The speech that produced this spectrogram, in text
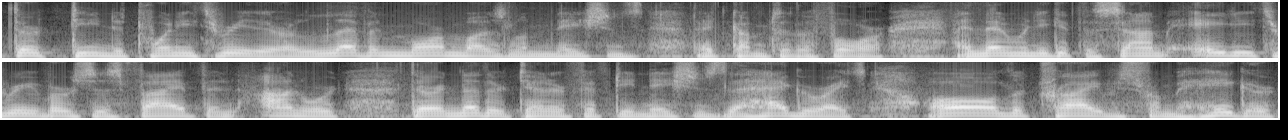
13 to 23, there are 11 more Muslim nations that come to the fore. And then when you get to Psalm 83, verses 5 and onward, there are another 10 or 15 nations, the Hagarites, all the tribes from Hagar,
